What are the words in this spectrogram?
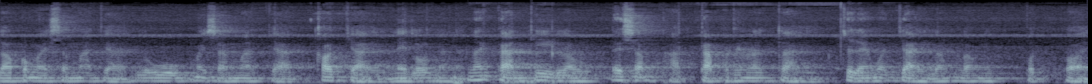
เราก็ไม่สามารถจะรู้ไม่สามารถจะเข้าใจในรสนั้นนั่นการที่เราได้สัมผัสกับพระนัใจแสดงว่าใจเราเราปลดปล่อย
